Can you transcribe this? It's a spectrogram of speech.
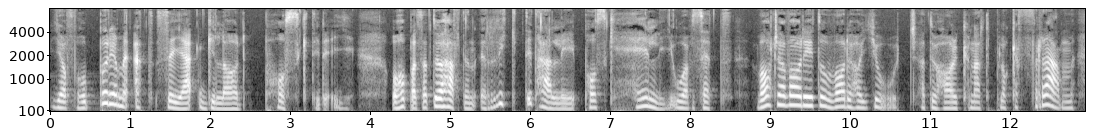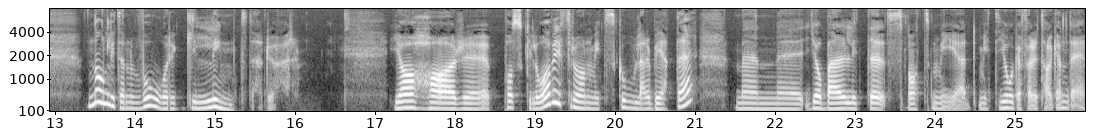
Jag får börja med att säga glad påsk till dig och hoppas att du har haft en riktigt härlig påskhelg oavsett vart du har varit och vad du har gjort. Att du har kunnat plocka fram någon liten vårglimt där du är. Jag har eh, påsklov ifrån mitt skolarbete men eh, jobbar lite smått med mitt yogaföretagande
